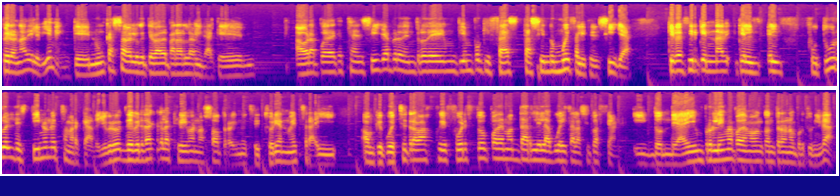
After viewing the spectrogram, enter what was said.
pero a nadie le vienen, que nunca sabes lo que te va a deparar la vida, que ahora puede que estés en silla, pero dentro de un tiempo quizás estás siendo muy feliz en silla. Quiero decir que, nadie, que el, el, futuro, el destino no está marcado. Yo creo de verdad que lo escribimos nosotros y nuestra historia es nuestra y aunque cueste trabajo y esfuerzo, podemos darle la vuelta a la situación. Y donde hay un problema podemos encontrar una oportunidad.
